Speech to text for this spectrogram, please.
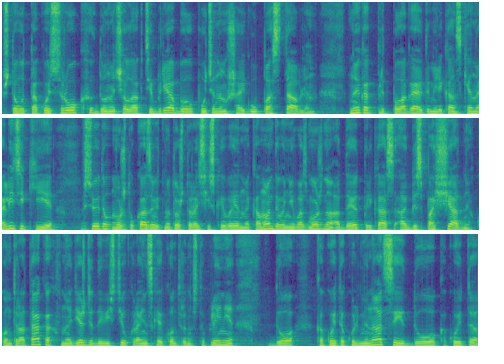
что вот такой срок до начала октября был Путиным Шойгу поставлен – ну и, как предполагают американские аналитики, все это может указывать на то, что российское военное командование, возможно, отдает приказ о беспощадных контратаках в надежде довести украинское контрнаступление до какой-то кульминации, до какой-то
